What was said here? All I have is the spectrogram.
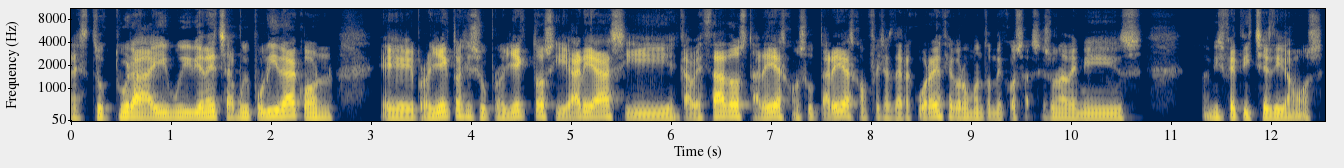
una estructura ahí muy bien hecha, muy pulida, con eh, proyectos y subproyectos y áreas y encabezados, tareas con subtareas, con fechas de recurrencia, con un montón de cosas. Es una de mis, mis fetiches, digamos.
